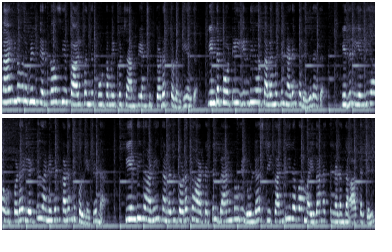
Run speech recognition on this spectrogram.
பெங்களூருவில் தெற்காசிய கால்பந்து கூட்டமைப்பு சாம்பியன்ஷிப் தொடர் தொடங்கியது. இந்த போட்டி இந்தியா தலைமையில் நடைபெறுகிறது. இதில் இந்தியா உட்பட எட்டு அணிகள் கலந்து கொள்கின்றன. இந்திய அணி தனது தொடக்க ஆட்டத்தில் பெங்களூரில் உள்ள ஸ்ரீ கண்டீரவா மைதானத்தில் நடந்த ஆட்டத்தில்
